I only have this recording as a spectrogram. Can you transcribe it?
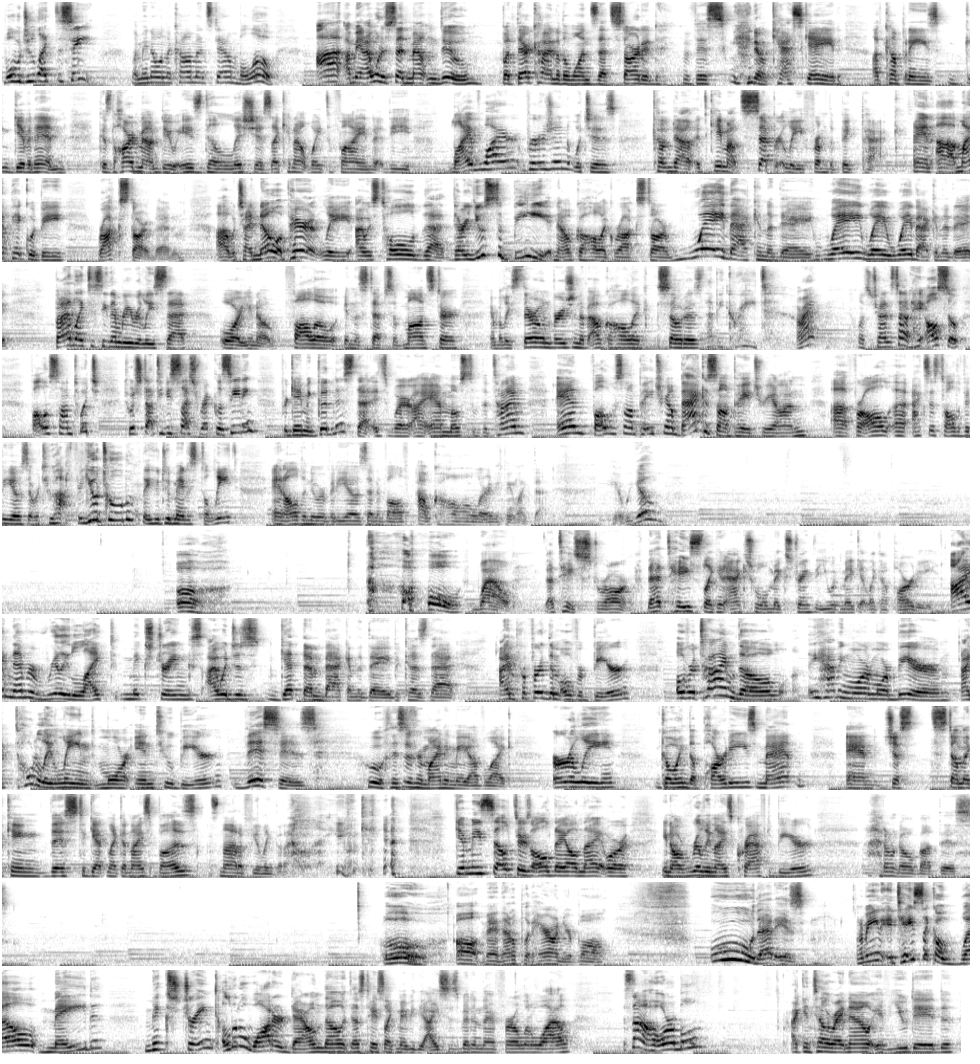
what would you like to see? Let me know in the comments down below. I, I mean, I would have said Mountain Dew, but they're kind of the ones that started this, you know, cascade of companies giving in because the hard Mountain Dew is delicious. I cannot wait to find the Livewire version, which is come out. It came out separately from the big pack. And uh, my pick would be Rockstar then, uh, which I know apparently I was told that there used to be an alcoholic Rockstar way back in the day, way, way, way back in the day. But I'd like to see them re-release that or, you know, follow in the steps of Monster and release their own version of alcoholic sodas. That'd be great. All right, let's try this out. Hey, also, follow us on Twitch, twitch.tv slash wreckless eating for gaming goodness. That is where I am most of the time. And follow us on Patreon, back us on Patreon uh, for all uh, access to all the videos that were too hot for YouTube, that YouTube made us delete, and all the newer videos that involve alcohol or anything like that. Here we go. Oh. Oh, wow. That tastes strong. That tastes like an actual mixed drink that you would make at like a party. I never really liked mixed drinks. I would just get them back in the day because that I preferred them over beer. Over time though, having more and more beer, I totally leaned more into beer. This is, whew, this is reminding me of like early going to parties, Matt, and just stomaching this to get like a nice buzz. It's not a feeling that I like. Give me seltzers all day, all night, or, you know, a really nice craft beer. I don't know about this. Oh, oh man, that'll put hair on your ball. Ooh, that is, I mean, it tastes like a well-made mixed drink. A little watered down though. It does taste like maybe the ice has been in there for a little while. It's not horrible. I can tell right now if you did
